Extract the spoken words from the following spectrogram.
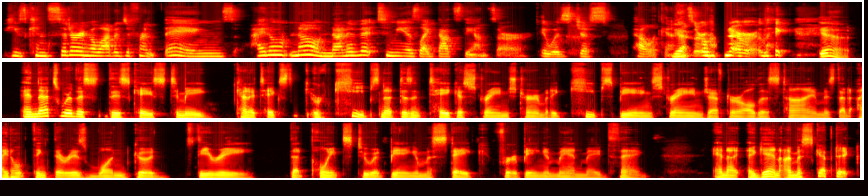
He's considering a lot of different things. I don't know. None of it to me is like that's the answer. It was just pelicans Yeah. or whatever. Like Yeah, and that's where this this case to me kind of takes or keeps not doesn't take a strange turn, but it keeps being strange after all this time. Is that I don't think there is one good theory that points to it being a mistake for it being a man-made thing. And I, again, I'm a skeptic.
